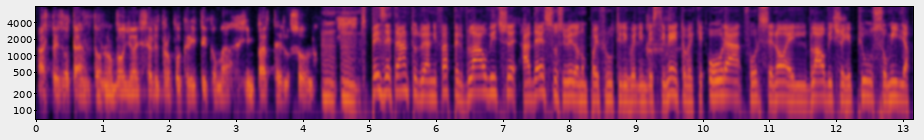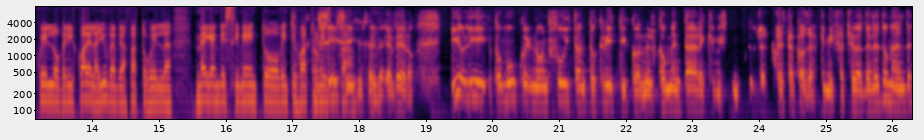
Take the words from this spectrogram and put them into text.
ha speso tanto, non voglio essere troppo critico, ma in parte lo sono. Mm-mm. Spese tanto due anni fa per Vlaovic, adesso si vedono un po' i frutti di quell'investimento perché ora forse no, è il Vlaovic che più somiglia a quello per il quale la Juve aveva fatto quel mega investimento 24 mesi sì, fa. Sì, mm. è vero. Io lì comunque non fui tanto critico nel commentare mi, questa cosa, chi mi faceva delle domande,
